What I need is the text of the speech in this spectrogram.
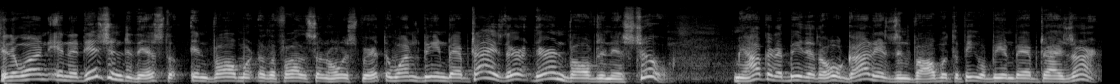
And the one, in addition to this, the involvement of the Father, Son, and Holy Spirit, the ones being baptized, they're, they're involved in this too. I mean, how could it be that the whole Godhead's involved, but the people being baptized aren't?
